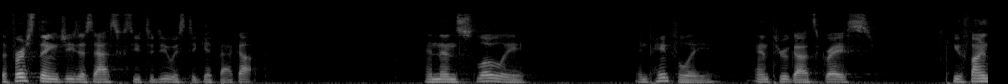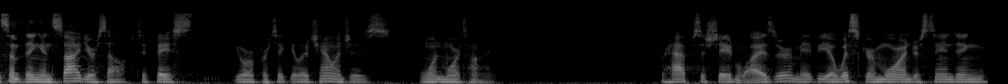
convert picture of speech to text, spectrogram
The first thing Jesus asks you to do is to get back up. And then slowly and painfully, and through God's grace, you find something inside yourself to face your particular challenges one more time. Perhaps a shade wiser, maybe a whisker more understanding,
